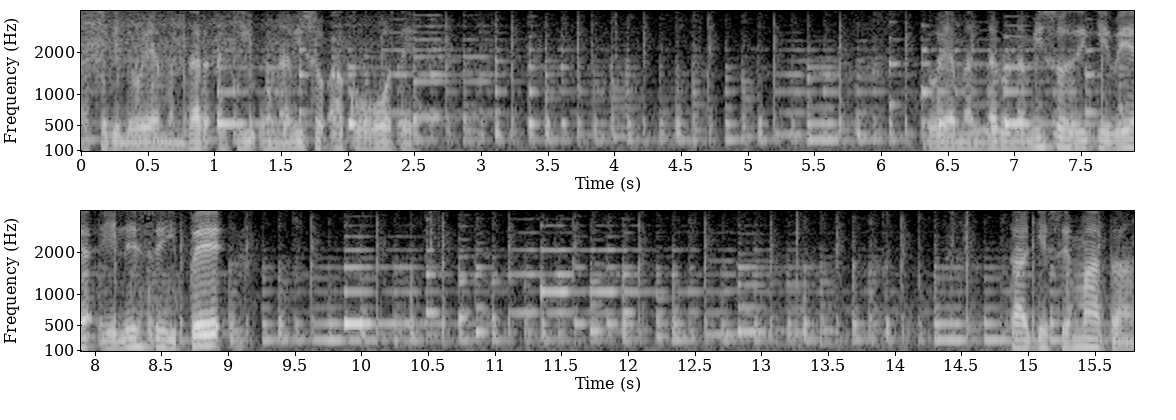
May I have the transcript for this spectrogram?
Así que le voy a mandar aquí un aviso a Cogote. Le voy a mandar un aviso de que vea el SIP. Está que se mata.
